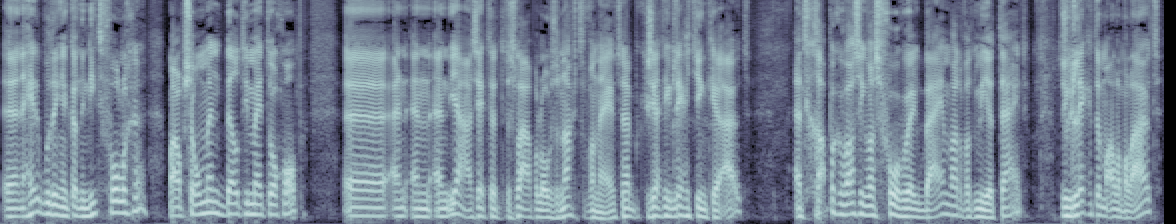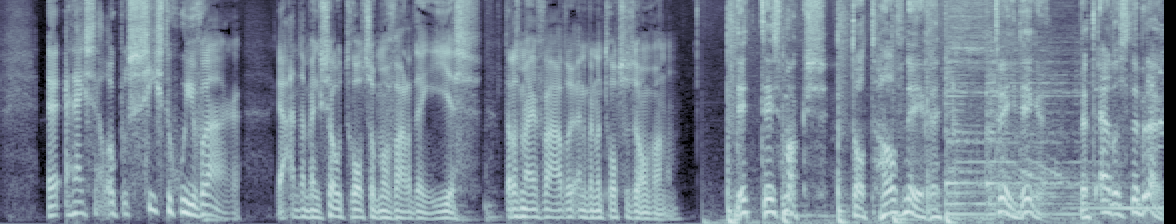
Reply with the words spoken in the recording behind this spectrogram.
Uh, een heleboel dingen kan hij niet volgen, maar op zo'n moment belt hij mij toch op. Uh, en, en, en ja, zegt dat hij de slapeloze nachten van heeft. Toen heb ik gezegd, ik leg het je een keer uit. En het grappige was, ik was vorige week bij hem, we hadden wat meer tijd. Dus ik leg het hem allemaal uit. Uh, en hij stelt ook precies de goede vragen. Ja, en dan ben ik zo trots op mijn vader. denk ik, yes, dat is mijn vader en ik ben een trotse zoon van hem. Dit is Max. Tot half negen. Twee dingen. Met Alice de Bruin.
